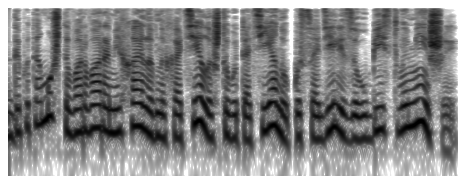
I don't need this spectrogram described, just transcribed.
Да потому что Варвара Михайловна хотела, чтобы Татьяну посадили за убийство Миши.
